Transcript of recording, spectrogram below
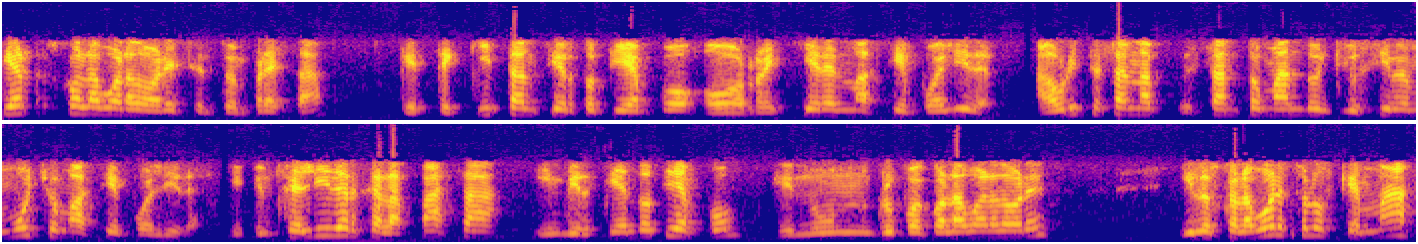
ciertos colaboradores en tu empresa que te quitan cierto tiempo o requieren más tiempo de líder. Ahorita están, están tomando inclusive mucho más tiempo de líder. Y el líder se la pasa invirtiendo tiempo en un grupo de colaboradores y los colaboradores son los que más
